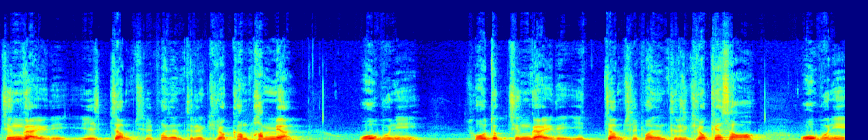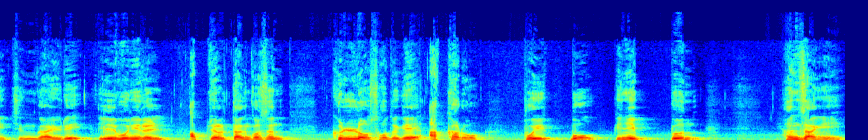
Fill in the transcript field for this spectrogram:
증가율이 1.7%를 기록한 반면 5분이 소득 증가율이 2.7%를 기록해서 5분위 증가율이 1분위를 앞질렀다는 것은 근로소득의 악화로 부익부 빈익분 현상이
